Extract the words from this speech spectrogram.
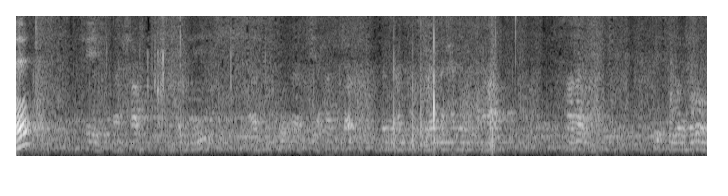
إيه؟ في حرف في حرف اسم مجرور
